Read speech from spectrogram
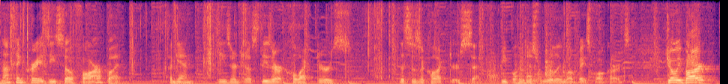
Nothing crazy so far, but again, these are just, these are collectors this is a collector's set. People who just really love baseball cards. Joey Bart.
